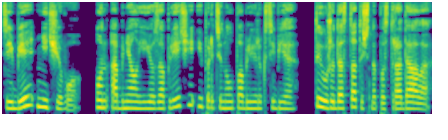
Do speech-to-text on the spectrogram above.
«Тебе ничего. Он обнял ее за плечи и притянул поближе к себе. «Ты уже достаточно пострадала.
